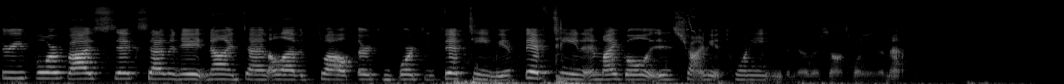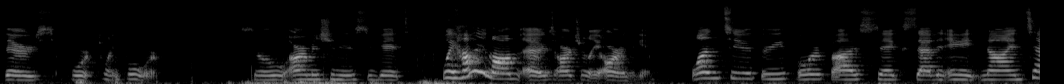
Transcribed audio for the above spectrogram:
3, 4, 5, 6, 7, 8, 9, 10, 11, 12, 13, 14, 15. We have 15, and my goal is trying to get 20, even though there's not 20 in the map. There's four, 24. So our mission is to get... Wait, how many mob eggs actually are in the game? 1, 2, 3, 4, 5, 6, 7, 8, 9, 10,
